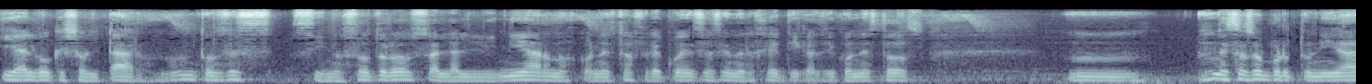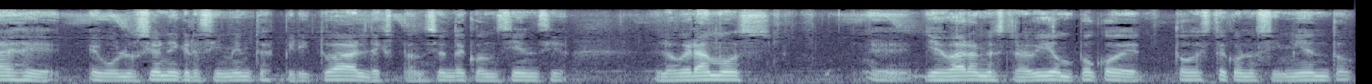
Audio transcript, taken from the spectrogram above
y algo que soltar. Entonces, si nosotros al alinearnos con estas frecuencias energéticas y con estos, mm, estas oportunidades de evolución y crecimiento espiritual, de expansión de conciencia, logramos eh, llevar a nuestra vida un poco de todo este conocimiento,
